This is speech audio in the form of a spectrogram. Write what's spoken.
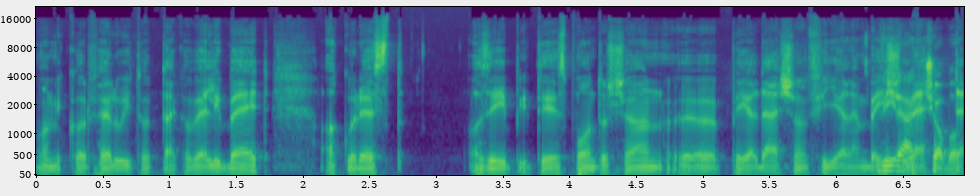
amikor felújították a Velibejt, akkor ezt az építész pontosan ö, példásan figyelembe is Virág vette. Csaba.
